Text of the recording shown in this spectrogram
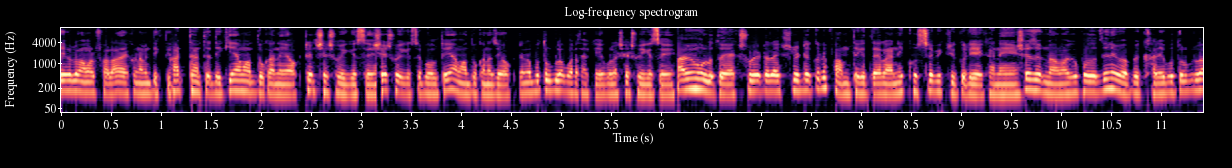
এই হলো আমার ফালা। এখন আমি দেখতে হাঁটতে হাঁটতে দেখি আমার দোকানে অকটেন শেষ হয়ে গেছে। শেষ হয়ে গেছে বলতে আমার দোকানে যে অকটেনের বোতলগুলো ভরা থাকে, এগুলো শেষ হয়ে গেছে। আমি মূলত একশো লিটার একশো লিটার করে ফার্ম থেকে তেল আনি, খুচরা বিক্রি করি এখানে। সেজন্য আমাকে প্রতিদিন এভাবে খালি বোতলগুলো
